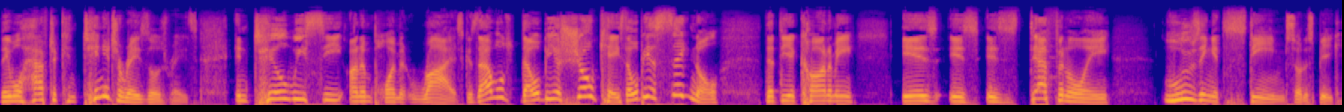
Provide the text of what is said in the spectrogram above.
They will have to continue to raise those rates until we see unemployment rise, because that will that will be a showcase, that will be a signal that the economy is is is definitely losing its steam, so to speak.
